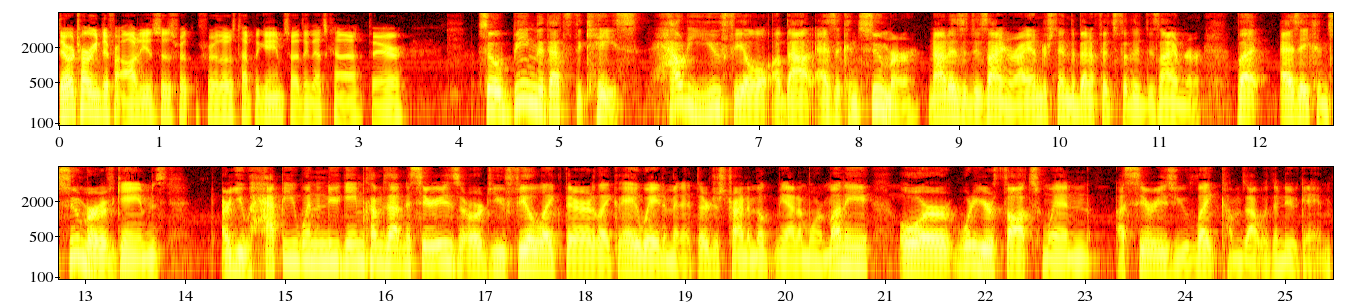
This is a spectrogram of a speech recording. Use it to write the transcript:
they were targeting different audiences for for those type of games. So I think that's kind of fair. So being that that's the case, how do you feel about as a consumer, not as a designer? I understand the benefits for the designer, but as a consumer of games, are you happy when a new game comes out in a series or do you feel like they're like hey wait a minute they're just trying to milk me out of more money? Or what are your thoughts when a series you like comes out with a new game?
